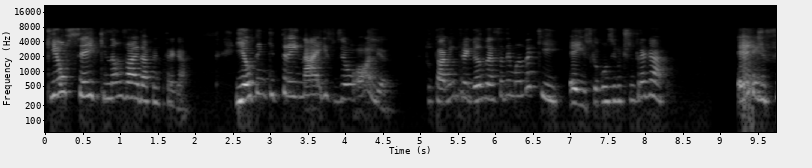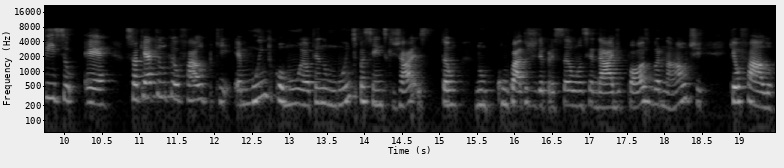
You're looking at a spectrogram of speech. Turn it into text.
que eu sei que não vai dar para entregar. E eu tenho que treinar isso, dizer, olha, tu tá me entregando essa demanda aqui, é isso que eu consigo te entregar. É difícil? É. Só que é aquilo que eu falo, porque é muito comum, eu atendo muitos pacientes que já estão no, com quadros de depressão, ansiedade, pós-burnout, que eu falo,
